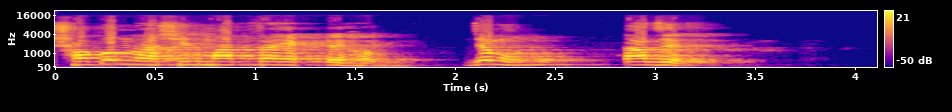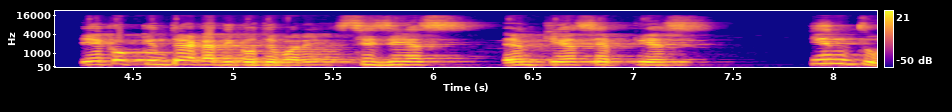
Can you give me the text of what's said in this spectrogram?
সকল রাশির মাত্রা একটাই হবে। যেমন কাজের একক কিন্তু একাধিক হতে পারে সিজিএস এমকেএস এফপিএস কিন্তু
